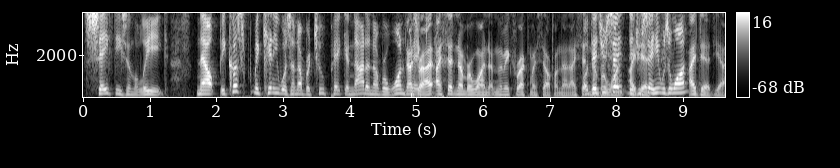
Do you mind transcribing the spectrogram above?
safeties in the league. Now, because McKinney was a number two pick and not a number one That's pick. right. I, I said number one. Let me correct myself on that. I said. Oh, did number you say? one. Did I you say he was a one? I did. Yeah,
